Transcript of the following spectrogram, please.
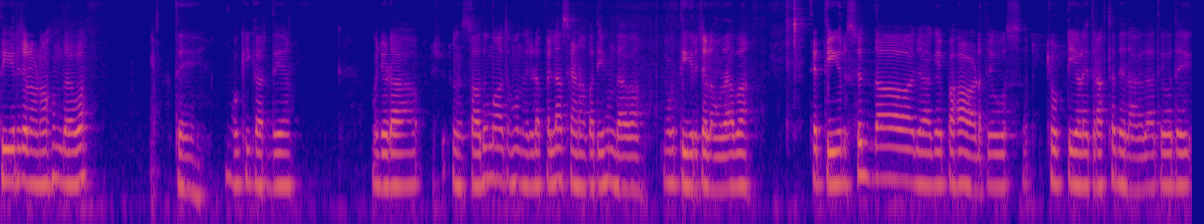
ਤੀਰ ਚਲਾਉਣਾ ਹੁੰਦਾ ਵਾ ਤੇ ਉਹ ਕੀ ਕਰਦੇ ਆ? ਉਹ ਜਿਹੜਾ ਸਾਧੂ ਮਹਾਤਮ ਹੁੰਦਾ, ਜਿਹੜਾ ਪਹਿਲਾਂ ਸੈਨਾਪਤੀ ਹੁੰਦਾ ਵਾ, ਉਹ ਤੀਰ ਚਲਾਉਂਦਾ ਵਾ। ਅਤੇ ਤੀਰ ਸਿੱਧਾ ਜਾ ਕੇ ਪਹਾੜ 'ਤੇ ਉਸ ਚੋਟੀ ਵਾਲੇ ਦਰਖਤ 'ਤੇ ਲੱਗਦਾ ਅਤੇ ਉਹਦੇ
